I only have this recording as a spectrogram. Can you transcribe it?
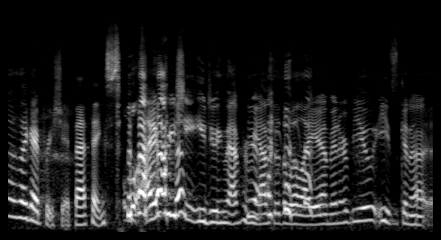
I was like, I appreciate that. Thanks. well, I appreciate you doing that for me after the Will I Am interview. He's gonna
